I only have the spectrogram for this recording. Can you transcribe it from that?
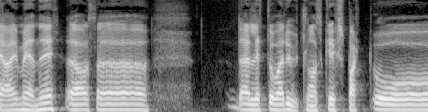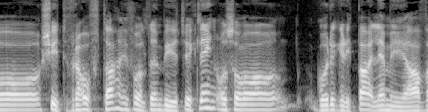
jeg mener altså, det er lett å være utenlandsk ekspert og skyte fra hofta i forhold til en byutvikling, og så går du glipp av veldig mye av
